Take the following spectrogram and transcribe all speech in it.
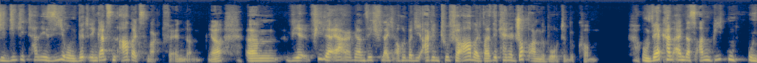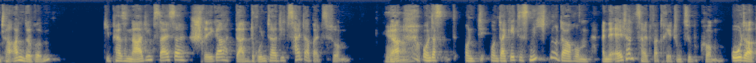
die Digitalisierung wird den ganzen Arbeitsmarkt verändern. Ja, ähm, wir, viele ärgern sich vielleicht auch über die Agentur für Arbeit, weil sie keine Jobangebote bekommen. Und wer kann einem das anbieten? Unter anderem die Personaldienstleister, schräger darunter die Zeitarbeitsfirmen. Ja. ja. Und das, und, und da geht es nicht nur darum, eine Elternzeitvertretung zu bekommen oder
